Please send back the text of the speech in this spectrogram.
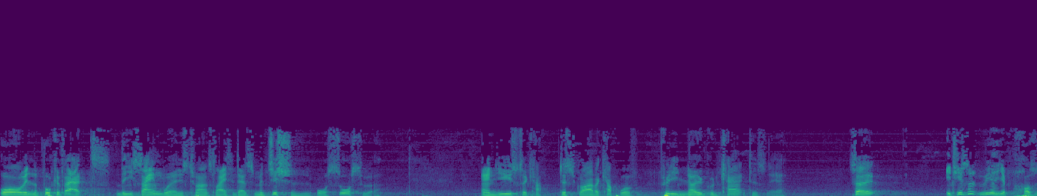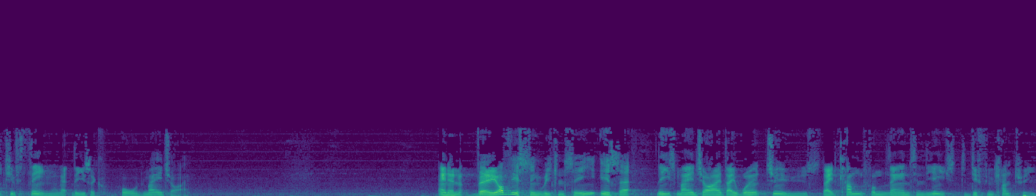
Or in the book of Acts, the same word is translated as magician or sorcerer, and used to describe a couple of pretty no good characters there. So it isn't really a positive thing that these are called magi. And a very obvious thing we can see is that these magi, they weren't Jews. They'd come from lands in the east, a different country.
